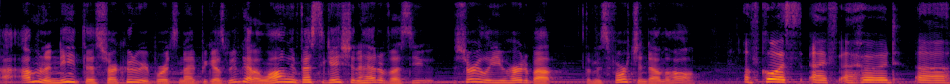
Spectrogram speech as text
I- I'm gonna need this charcuterie board tonight because we've got a long investigation ahead of us. You surely you heard about the misfortune down the hall. Of course, I've I heard. Uh,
